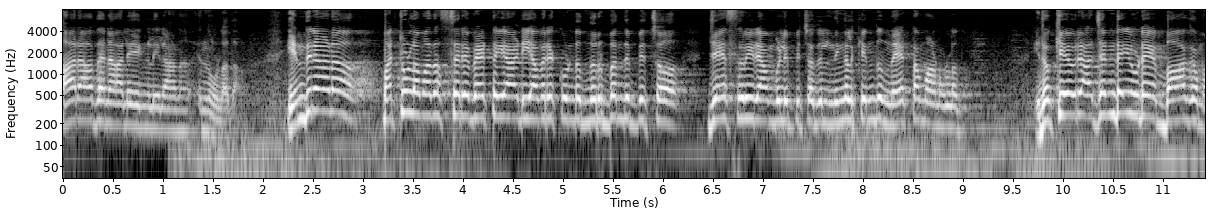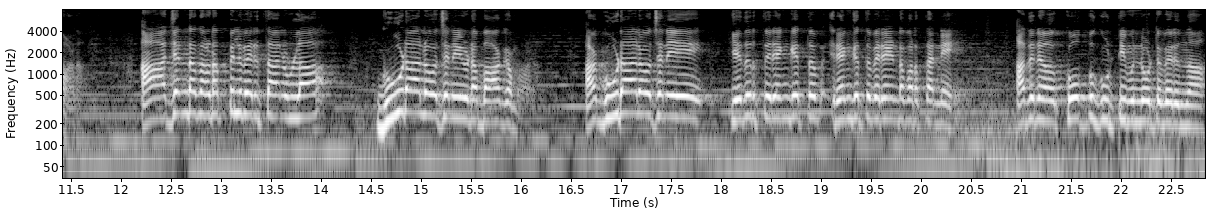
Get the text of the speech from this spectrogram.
ആരാധനാലയങ്ങളിലാണ് എന്നുള്ളത് എന്തിനാണ് മറ്റുള്ള മതസ്ഥരെ വേട്ടയാടി അവരെ കൊണ്ട് നിർബന്ധിപ്പിച്ച് ജയശ്രീരാം വിളിപ്പിച്ചതിൽ നിങ്ങൾക്ക് എന്ത് നേട്ടമാണുള്ളത്? ഇതൊക്കെ ഒരു അജണ്ടയുടെ ഭാഗമാണ്. ആ അജണ്ട നടപ്പിൽ വരുത്താനുള്ള ഗൂഢാലോചനയുടെ ഭാഗമാണ്. ആ ഗൂഢാലോചനയെ എതിർത്ത് രംഗത്ത് രംഗത്ത് വരേണ്ടവർ തന്നെ അതിന് കോപ്പ് കൂട്ടി മുന്നോട്ട് വരുന്ന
